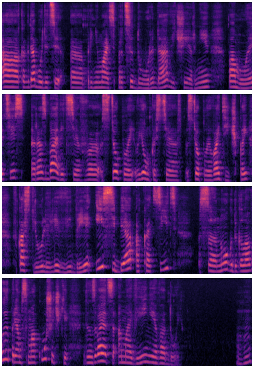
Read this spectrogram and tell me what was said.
а когда будете э, принимать процедуры, да, вечерние, помоетесь, разбавите в, с теплой, в емкости с теплой водичкой, в кастрюле или в ведре, и себя окатить с ног до головы, прям с макушечки. Это называется омовение водой. Угу.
